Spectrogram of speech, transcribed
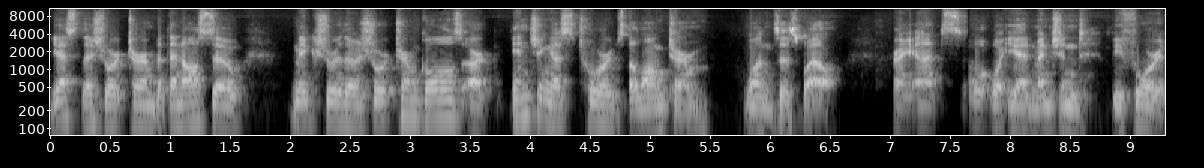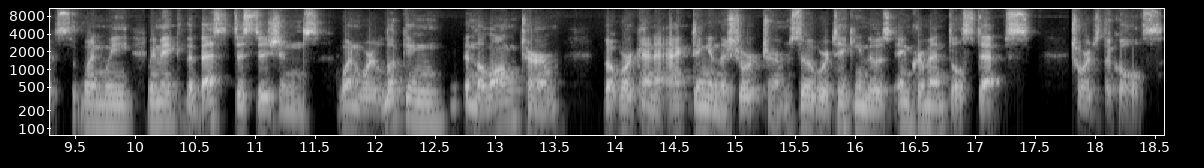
yes, the short term, but then also make sure those short term goals are inching us towards the long term ones as well. Right. And that's what you had mentioned before. It's when we, we make the best decisions when we're looking in the long term, but we're kind of acting in the short term. So we're taking those incremental steps towards the goals.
